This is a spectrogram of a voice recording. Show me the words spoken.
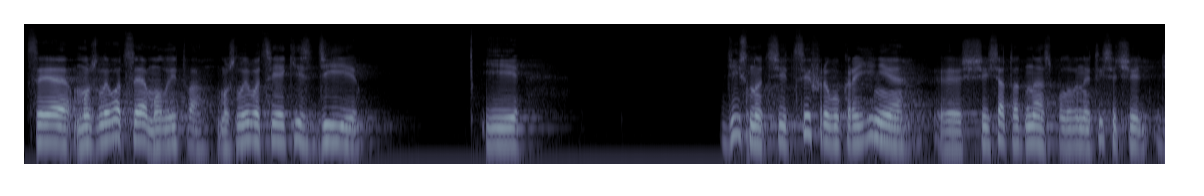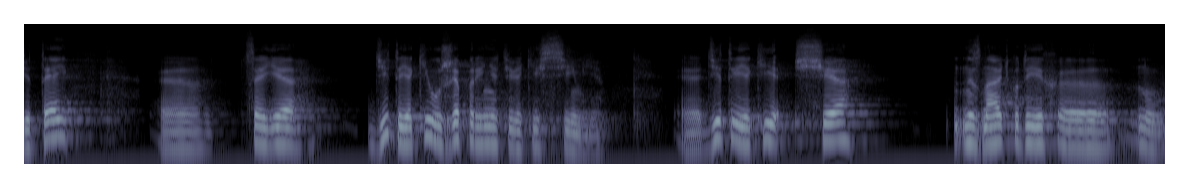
Це, можливо, це молитва, можливо, це якісь дії. І дійсно ці цифри в Україні е, 61,5 тисячі дітей. Е, Це є діти, які вже прийняті в якісь сім'ї. Е, Діти, які ще не знають, куди їх е, ну,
